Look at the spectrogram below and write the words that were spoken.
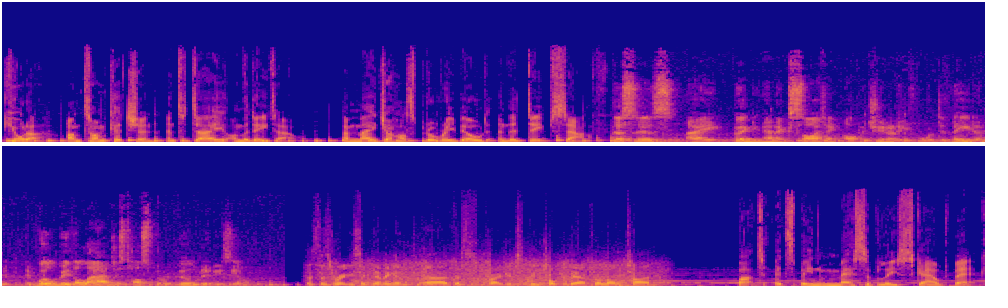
Kia ora, I'm Tom Kitchen, and today on The Detail, a major hospital rebuild in the deep south. This is a big and exciting opportunity for Dunedin. It will be the largest hospital build in New Zealand. This is really significant. Uh, this project has been talked about for a long time. But it's been massively scaled back.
